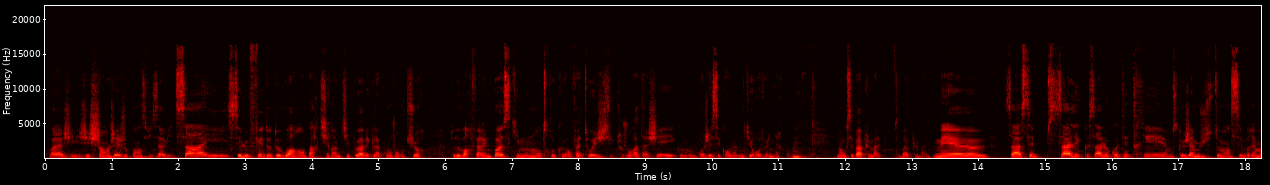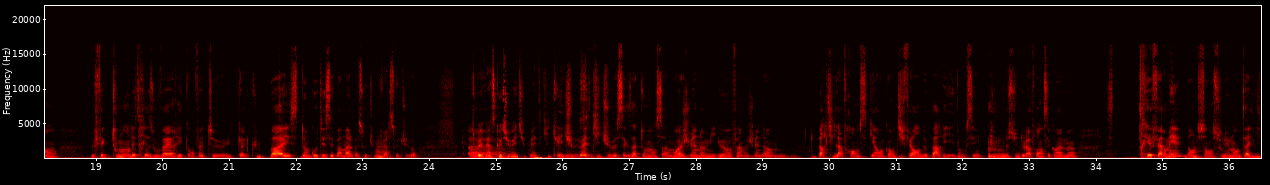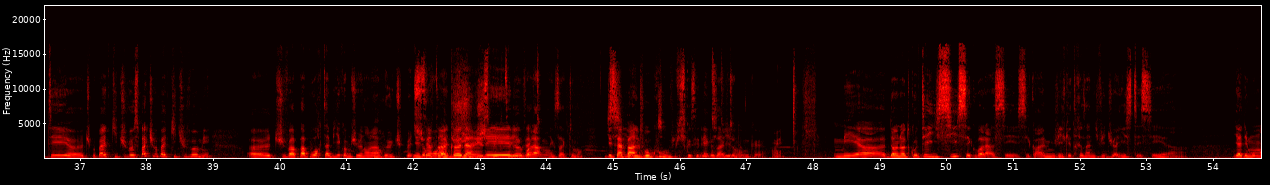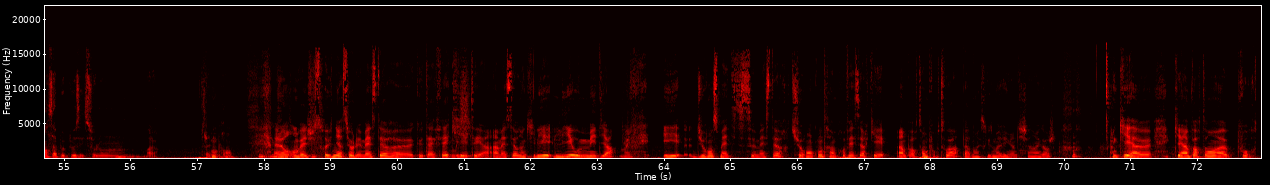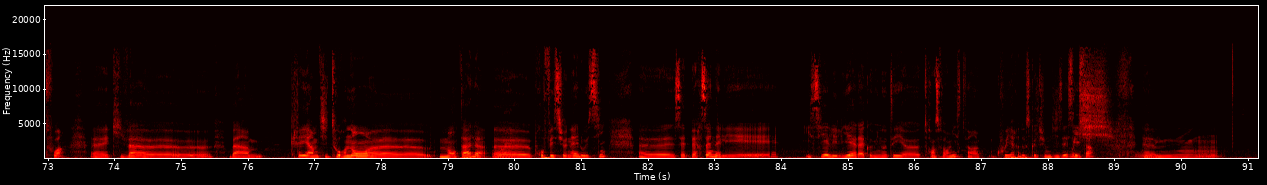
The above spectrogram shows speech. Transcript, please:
voilà, j'ai changé, je pense, vis-à-vis -vis de ça. Et c'est le fait de devoir en partir un petit peu avec la conjoncture de devoir faire une pause qui me montre que en fait oui j'y suis toujours attachée et que mon projet c'est quand même d'y revenir quoi. Mm. Donc c'est pas plus mal, c'est pas plus mal. Mais euh, ça, ça, ça a le côté très... Ce que j'aime justement c'est vraiment le fait que tout le monde est très ouvert et qu'en fait euh, ils te calculent pas et d'un côté c'est pas mal parce que tu peux mm. faire ce que tu veux. Tu peux faire ce que tu veux et tu peux être qui tu veux. Et tu peux être qui tu veux, c'est exactement ça. Moi je viens d'un milieu, enfin je viens d'une partie de la France qui est encore différent de Paris, donc c'est le sud de la France, c'est quand même très fermé dans le sens où les mentalités, euh, tu peux pas être qui tu veux. C'est pas que tu peux pas être qui tu veux, mais euh, tu vas pas pouvoir t'habiller comme tu veux dans la rue. Tu peux être Il y a certains codes à respecter. exactement. Voilà, exactement. Et ça parle beaucoup puisque c'est des exactement. donc euh, Mais d'un autre côté ici, c'est que voilà, c'est quand même une ville qui est très individualiste et c'est mm. Il y a des moments ça peut peser selon mm. voilà. Je comprends. Alors, on va juste revenir sur le master que tu as fait, qui était un, master donc, est lié aux médias. Oui. Et durant ce, master, tu rencontres un professeur qui est important pour toi. Pardon, excuse-moi, j'ai eu un petit chat dans la gorge. qui, est, euh, qui est important euh, pour toi, euh, qui va ben, créer un petit tournant mental, professionnel aussi. cette personne, elle est ici, elle est liée à la communauté transformiste, enfin queer, de ce que tu me disais, c'est ça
